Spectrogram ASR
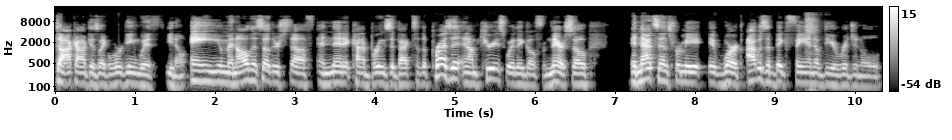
Doc Ock is like working with you know AIM and all this other stuff, and then it kind of brings it back to the present. And I'm curious where they go from there. So, in that sense, for me, it worked. I was a big fan of the original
